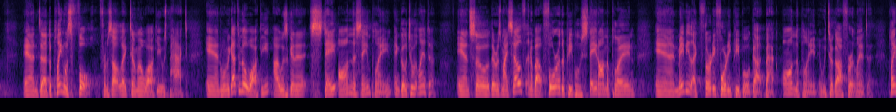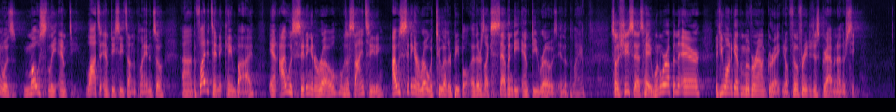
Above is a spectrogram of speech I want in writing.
And uh, the plane was full from Salt Lake to Milwaukee, it was packed. And when we got to Milwaukee, I was going to stay on the same plane and go to Atlanta. And so there was myself and about four other people who stayed on the plane, and maybe like 30, 40 people got back on the plane, and we took off for Atlanta. Plane was mostly empty, lots of empty seats on the plane. And so uh, the flight attendant came by, and I was sitting in a row. It was assigned seating. I was sitting in a row with two other people, and there's like 70 empty rows in the plane. So she says, "Hey, when we're up in the air, if you want to get up and move around, great. You know, feel free to just grab another seat."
